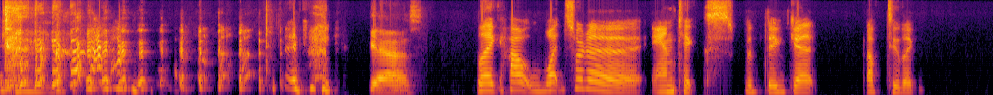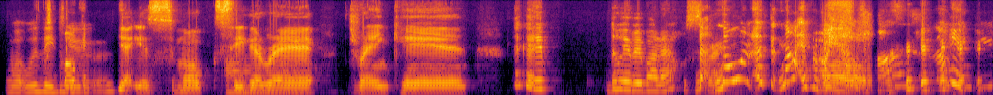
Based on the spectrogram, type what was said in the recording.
yes. like how, what sort of antics would they get up to? Like, what would they Smoking. do? Yeah, it's smoke, cigarette, drinking. Like I do everybody else. No, right? no one, uh, not everybody else. Oh. huh? No, thank you.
